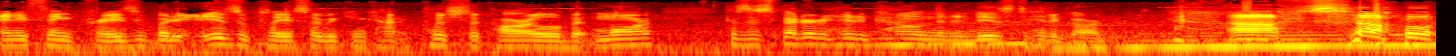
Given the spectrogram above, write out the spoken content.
anything crazy, but it is a place that we can kind of push the car a little bit more because it's better to hit a cone than it is to hit a guardrail. Uh, so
